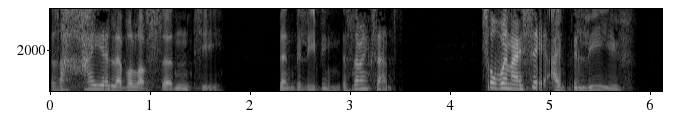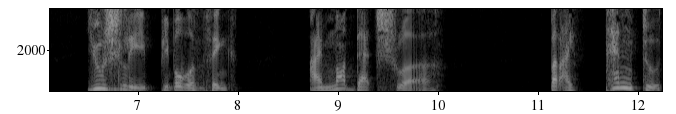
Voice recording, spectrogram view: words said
There's a higher level of certainty than believing. Does that make sense? So when I say I believe, usually people will think, I'm not that sure, but I tend to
